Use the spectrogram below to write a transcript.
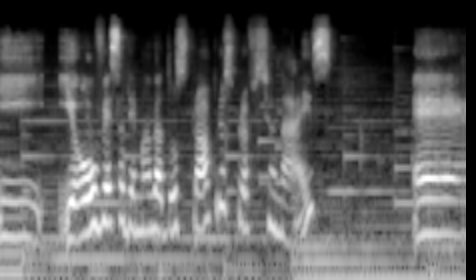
E, e houve essa demanda dos próprios profissionais. É,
